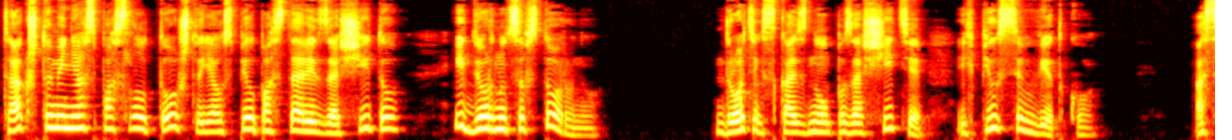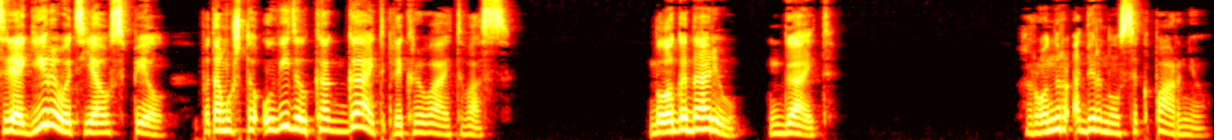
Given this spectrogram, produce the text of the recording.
Так что меня спасло то, что я успел поставить защиту и дернуться в сторону. Дротик скользнул по защите и впился в ветку. А среагировать я успел, потому что увидел, как гайд прикрывает вас. «Благодарю, Гайд». Ронор обернулся к парню.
